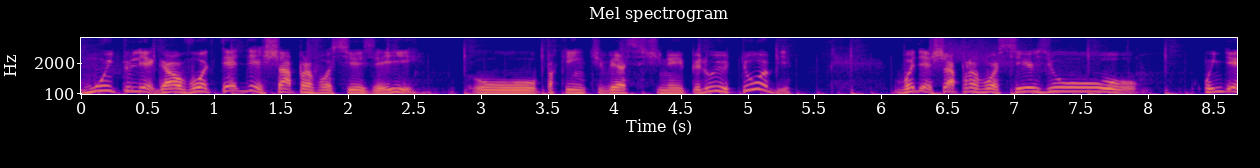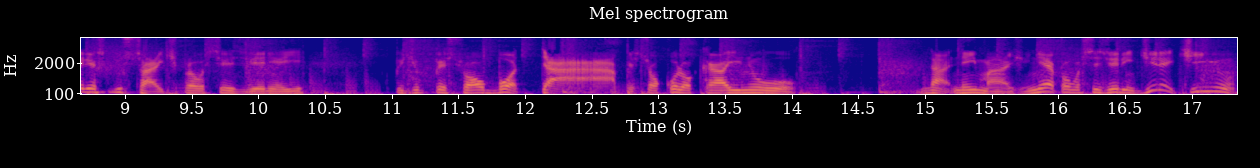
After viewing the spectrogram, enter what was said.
muito legal. Vou até deixar para vocês aí, o para quem estiver assistindo aí pelo YouTube, vou deixar para vocês o, o endereço do site para vocês verem aí. Pedir pro pessoal botar, pessoal colocar aí no na, na imagem, né? Para vocês verem direitinho.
